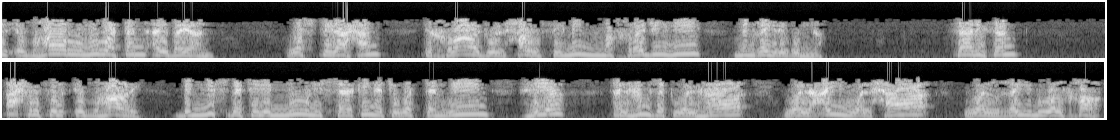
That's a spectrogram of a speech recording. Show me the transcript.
الإظهار لغة البيان واصطلاحا إخراج الحرف من مخرجه من غير غنة. ثالثا أحرف الإظهار بالنسبة للنون الساكنة والتنوين هي الهمزة والهاء والعين والحاء والغين والخاء.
